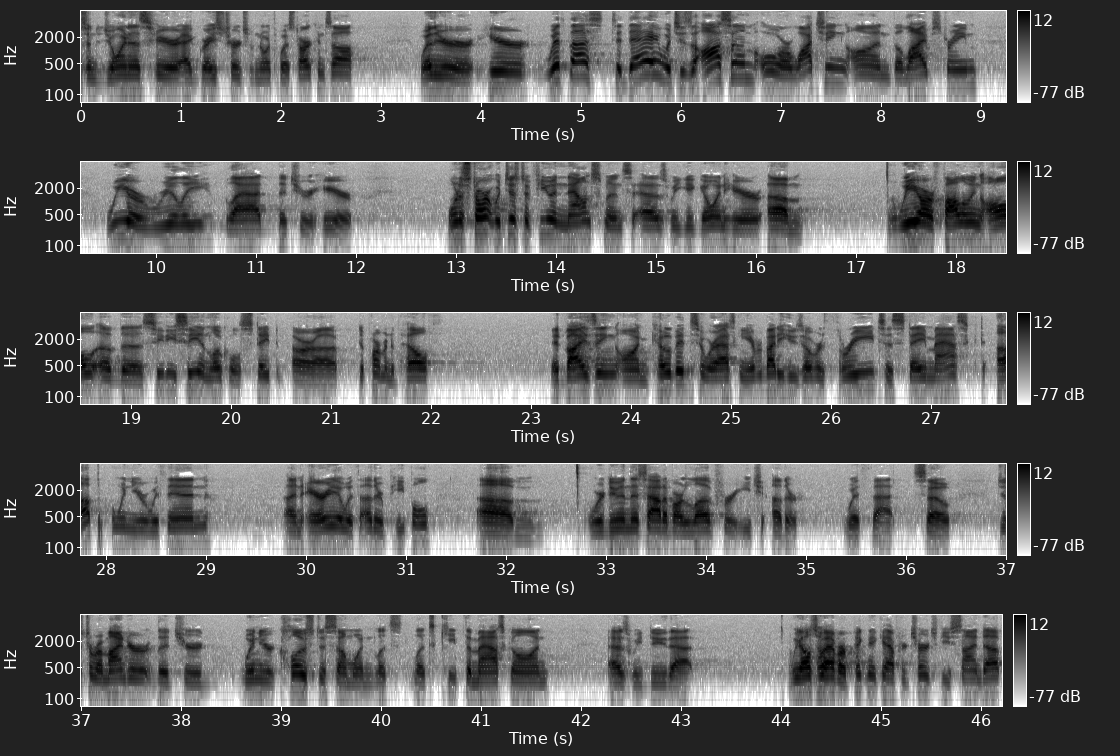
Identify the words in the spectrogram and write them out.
Chosen to join us here at Grace Church of Northwest Arkansas. Whether you're here with us today, which is awesome, or watching on the live stream, we are really glad that you're here. I want to start with just a few announcements as we get going here. Um, we are following all of the CDC and local state or uh, Department of Health advising on COVID. So we're asking everybody who's over three to stay masked up when you're within an area with other people. Um, we're doing this out of our love for each other with that. So just a reminder that you're when you're close to someone, let's let's keep the mask on as we do that. We also have our picnic after church. If you signed up,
